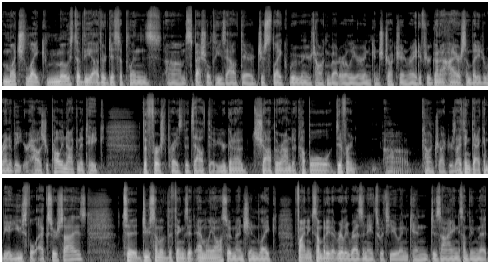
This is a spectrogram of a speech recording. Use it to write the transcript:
much like most of the other disciplines, um, specialties out there, just like we were talking about earlier in construction, right? If you're going to hire somebody to renovate your house, you're probably not going to take the first price that's out there. You're going to shop around a couple different uh, contractors. I think that can be a useful exercise to do some of the things that Emily also mentioned, like finding somebody that really resonates with you and can design something that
